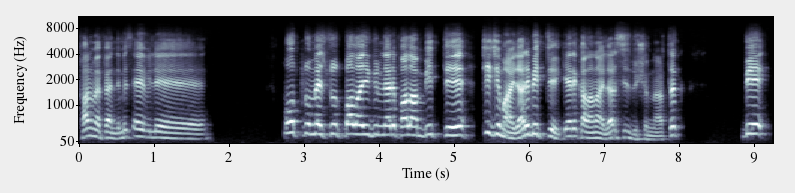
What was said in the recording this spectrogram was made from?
hanımefendimiz evli. Mutlu mesut balayı günleri falan bitti. Cicim ayları bitti. Geri kalan ayları siz düşünün artık. Bir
